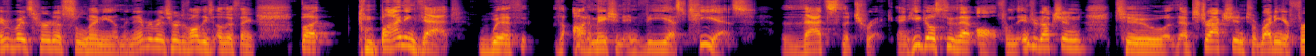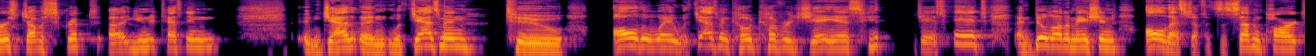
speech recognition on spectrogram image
Everybody's heard of Selenium and everybody's heard of all these other things. But combining that with the automation in VSTS, that's the trick. And he goes through that all from the introduction to the abstraction to writing your first JavaScript uh, unit testing in and with Jasmine to all the way with Jasmine code coverage, JS, JS hint and build automation, all that stuff. It's a seven part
